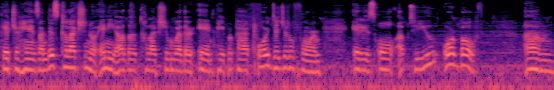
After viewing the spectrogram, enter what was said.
get your hands on this collection or any other collection, whether in paperback or digital form. It is all up to you or both. Um,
